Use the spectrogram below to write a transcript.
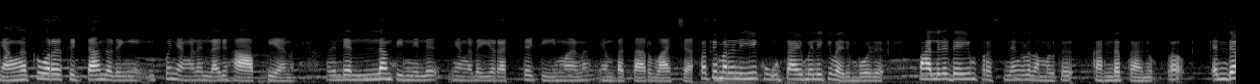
ഞങ്ങൾക്ക് കുറേ കിട്ടാൻ തുടങ്ങി. ഇപ്പം ഞങ്ങളെല്ലാവരും ഹാപ്പിയാണ് അതിന്റെ എല്ലാം പിന്നിൽ ഞങ്ങളുടെ ഈ ഒരൊറ്റ ടീമാണ് എൺപത്താറ് വാച്ച. സത്യം പറഞ്ഞാൽ ഈ കൂട്ടായ്മയിലേക്ക് വരുമ്പോൾ പലരുടെയും പ്രശ്നങ്ങൾ നമ്മൾക്ക് കണ്ടെത്താനും ഇപ്പോൾ എന്റെ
